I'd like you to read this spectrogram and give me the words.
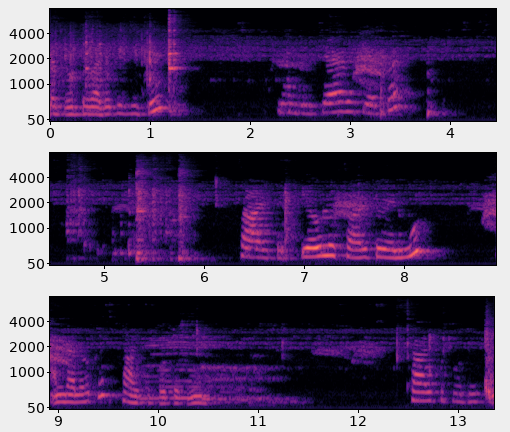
நண்டை போட்டு வதக்கிக்கிட்டு நம்மளுக்கு தேவைக்கேற்ப சால்ட்டு எவ்வளோ சால்ட்டு வேணுமோ அந்த அளவுக்கு சால்ட்டு போட்டுக்கணும். சால்ட்டு போட்டுட்டு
